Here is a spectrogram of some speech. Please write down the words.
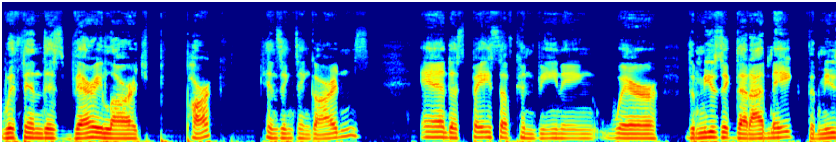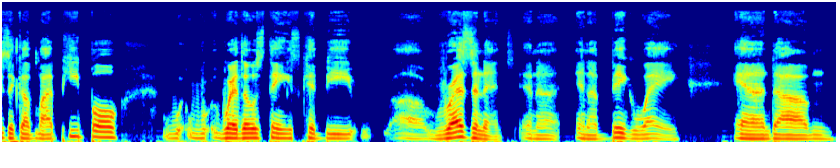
within this very large park kensington gardens and a space of convening where the music that i make the music of my people w- where those things could be uh, resonant in a in a big way and um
